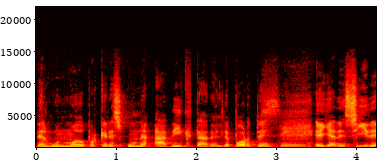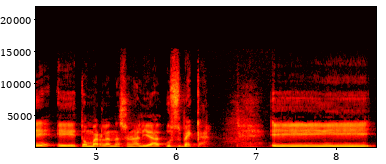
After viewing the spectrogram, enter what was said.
de algún modo porque eres una adicta del deporte, ella decide eh, tomar la nacionalidad uzbeca. Eh,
